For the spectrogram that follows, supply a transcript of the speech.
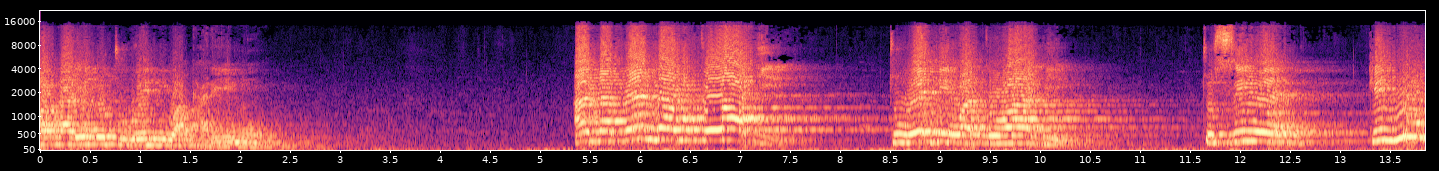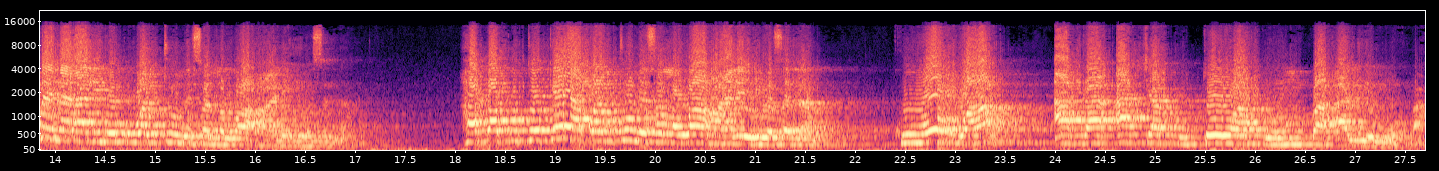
wakarimu, tuweni wakarimu. Anapenda utoaji, tuweni watoaji, tusiwe kinyume na alivyokuwa Mtume sallallahu alaihi wasallam. Hapakutokea kwa Mtume sallallahu alaihi wasallam kuombwa akaacha kutoa kumpa aliyemwomba,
